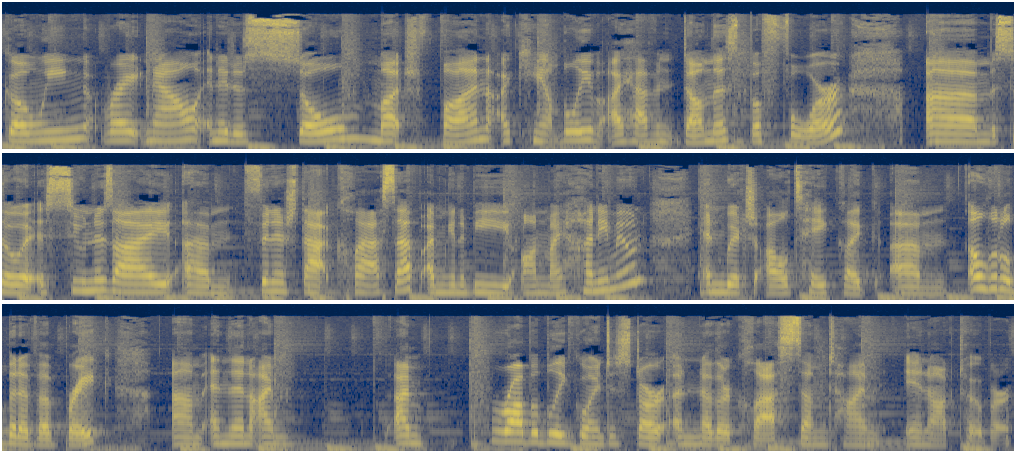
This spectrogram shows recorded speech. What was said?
going right now and it is so much fun. I can't believe I haven't done this before. Um, so as soon as I um, finish that class up, I'm going to be on my honeymoon, in which I'll take like um, a little bit of a break, um, and then I'm I'm probably going to start another class sometime in October.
